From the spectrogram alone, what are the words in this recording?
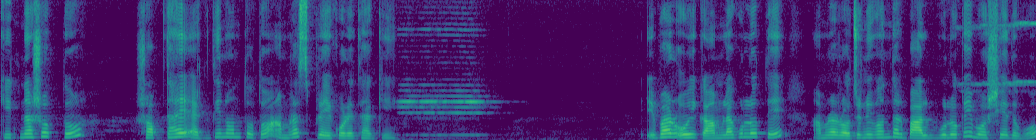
কীটনাশক তো সপ্তাহে একদিন অন্তত আমরা স্প্রে করে থাকি। এবার ওই গামলাগুলোতে আমরা রজনীগন্ধার বাল্বগুলোকেই বসিয়ে দেবো।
